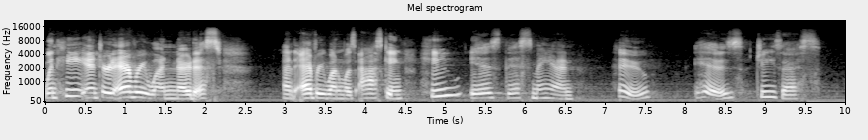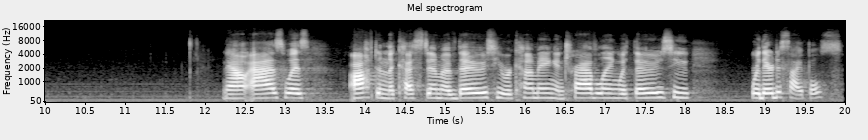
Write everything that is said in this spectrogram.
When he entered, everyone noticed, and everyone was asking, Who is this man? Who is Jesus? Now, as was often the custom of those who were coming and traveling with those who were their disciples,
